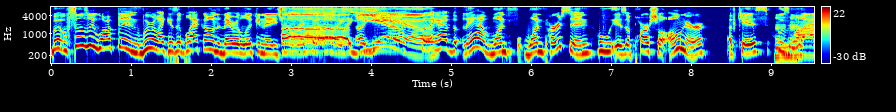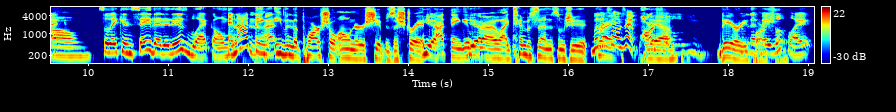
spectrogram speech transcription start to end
But as soon as we walked in, we were like, "Is it black owned?" And they were looking at each other. they said, Uh, uh, uh, yeah. yeah. So they have they have one one person who is a partial owner of Kiss who's Mhm. black, Wow. so they can say that it is black owned. And I it's think not. even the partial ownership is a stretch. Yeah. I think it Yeah. got like ten percent of some shit. but that's what I'm saying. Partial. Very That may partial. look like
